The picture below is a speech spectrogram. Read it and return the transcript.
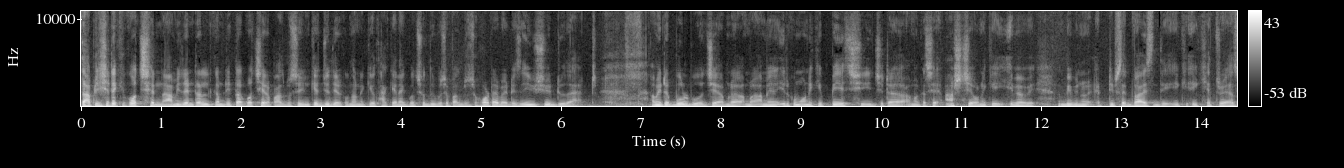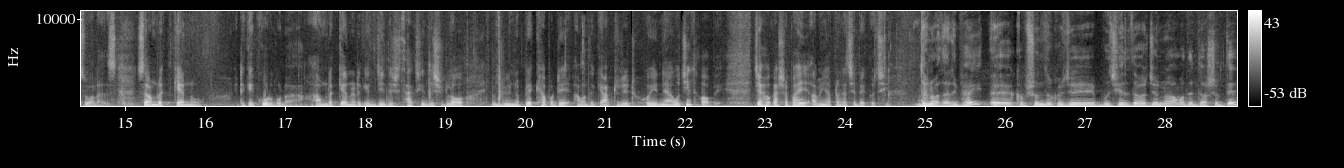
তা আপনি সেটা কি করছেন না? আমি রেন্টাল ইনকাম ডিক্লার করছি না পাঁচ বছর ইনকেস যদি এরকম ধরনের কেউ থাকেন এক বছর, দুই বছর, পাঁচ বছর whatever it is you should do that আমি এটা বলব যে আমরা আমি এরকম অনেকে পেয়েছি যেটা আমার কাছে আসছে, অনেকেই এভাবে বিভিন্ন টিপস অ্যাডভাইস দিই এই ক্ষেত্রে অ্যাজ ওয়েল অ্যাজ সো আমরা কেন এটাকে করব না। আমরা কেন এটাকে যে দেশে থাকছি দেশের ল বিভিন্ন প্রেক্ষাপটে আমাদেরকে আপ টু ডেট হয়ে নেওয়া উচিত হবে। যাই হোক, আশা ভাই আমি আপনার কাছে ব্যাক করছি। ধন্যবাদ আরিফ ভাই। খুব সুন্দর করে বুঝিয়ে দেওয়ার জন্য আমাদের দর্শকদের।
